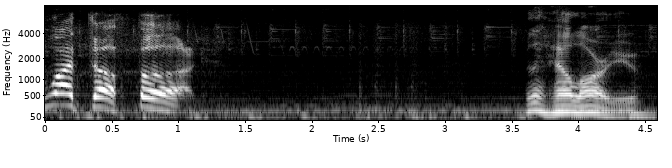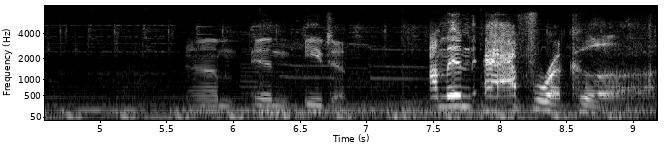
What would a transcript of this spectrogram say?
What the fuck? Where the hell are you? Um, in Egypt. I'm in Africa.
